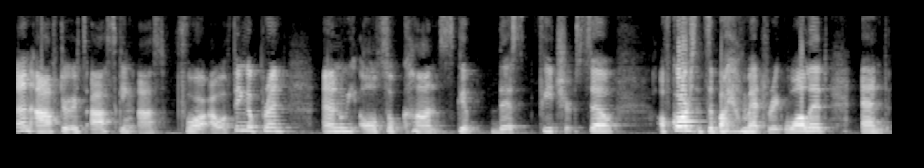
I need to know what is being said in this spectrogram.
And after it's asking us for our fingerprint, and we also can't skip this feature. So of course, it's a biometric wallet and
